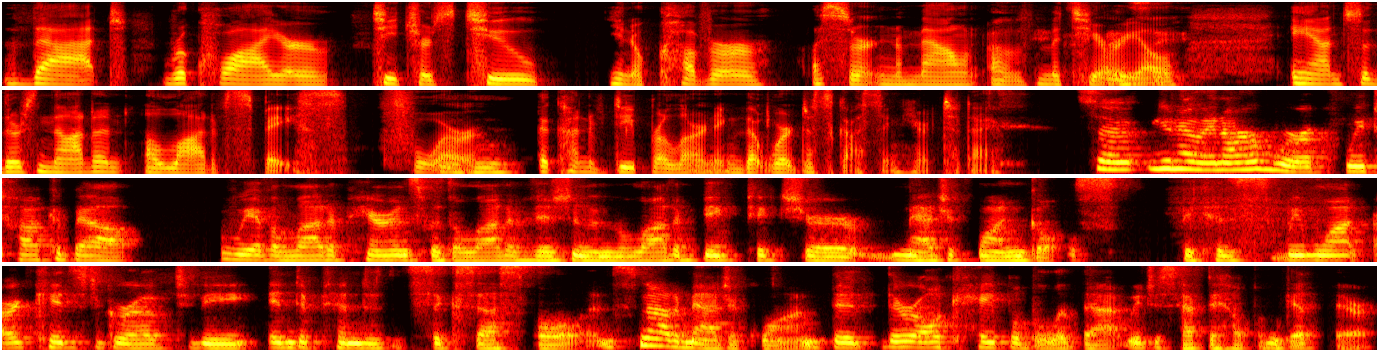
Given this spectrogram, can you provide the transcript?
that require teachers to, you know, cover a certain amount of material. And so there's not an, a lot of space for mm-hmm. the kind of deeper learning that we're discussing here today. So, you know, in our work, we talk about we have a lot of parents with a lot of vision and a lot of big picture magic wand goals because we want our kids to grow up to be independent, successful. And it's not a magic wand. They're, they're all capable of that. We just have to help them get there.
